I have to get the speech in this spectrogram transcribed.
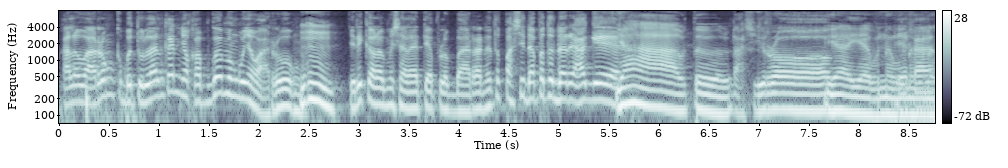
Kalau warung kebetulan kan nyokap gue emang punya warung. Mm. Jadi kalau misalnya tiap lebaran itu pasti dapat tuh dari agen. Ya, betul. Entah sirup, Iya, iya benar ya benar. kan,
